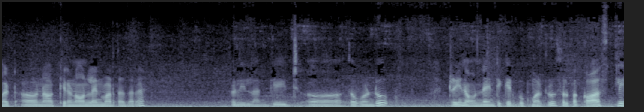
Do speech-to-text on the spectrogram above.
ಬಟ್ ನಾವು ಕಿರಣ್ ಆನ್ಲೈನ್ ಮಾಡ್ತಾ ಇದ್ದಾರೆ. ಅಲ್ಲಿ ಲಗೇಜ್ ತೊಗೊಂಡು ಟ್ರೈನ್ ಆನ್ಲೈನ್ ಟಿಕೆಟ್ ಬುಕ್ ಮಾಡಿದ್ರು. ಸ್ವಲ್ಪ ಕಾಸ್ಟ್ಲಿ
